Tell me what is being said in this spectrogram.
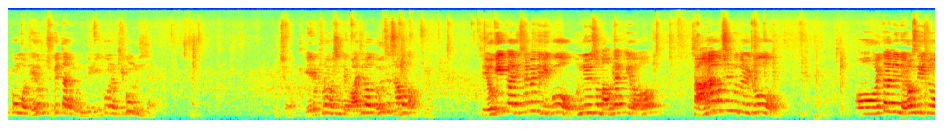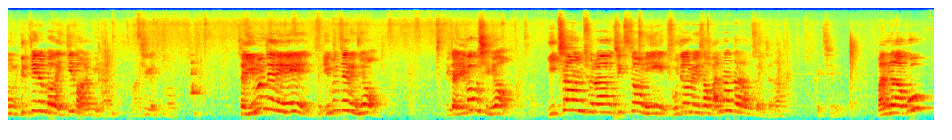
이건 뭐 대놓고 주겠다는 건데, 이거는 기본 문제잖아요. 그쵸. 얘를 풀어보시면 되고, 마지막으로 논술 4번 가볼게요. 자, 여기까지 설명드리고, 오늘 수업 마무리할게요. 자, 안 하고 친구들도, 어, 일단은 여러분들이 좀 느끼는 바가 있길 바랍니다. 아시겠죠? 자, 이 문제는, 이 문제는요, 일단 읽어보시면, 이차함수랑 직선이 두 점에서 만난다라고 써 있잖아. 그치? 만나고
